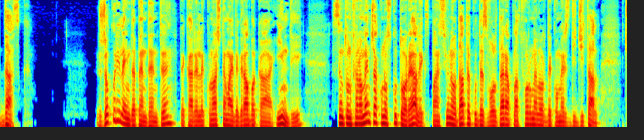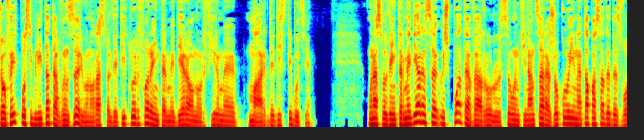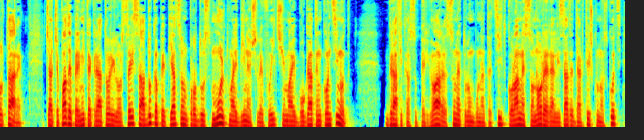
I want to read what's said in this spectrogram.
Dusk Jocurile independente, pe care le cunoaștem mai degrabă ca indie, sunt un fenomen ce a cunoscut o reală expansiune odată cu dezvoltarea platformelor de comerț digital, ce a oferit posibilitatea vânzării unor astfel de titluri fără intermedierea unor firme mari de distribuție. Un astfel de intermediar însă își poate avea rolul său în finanțarea jocului în etapa sa de dezvoltare, ceea ce poate permite creatorilor săi să aducă pe piață un produs mult mai bine șlefuit și mai bogat în conținut. Grafica superioară, sunetul îmbunătățit, coloane sonore realizate de artiști cunoscuți,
